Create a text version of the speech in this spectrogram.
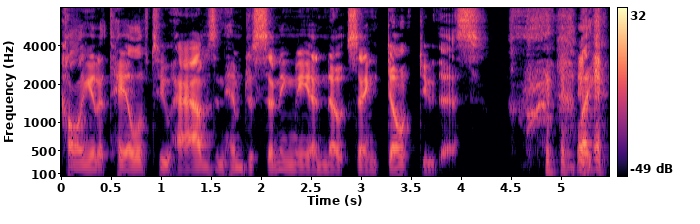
calling it a tale of two halves and him just sending me a note saying don't do this like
